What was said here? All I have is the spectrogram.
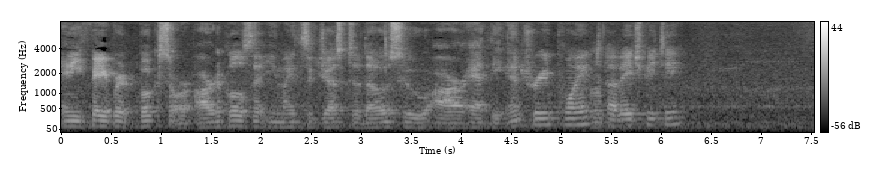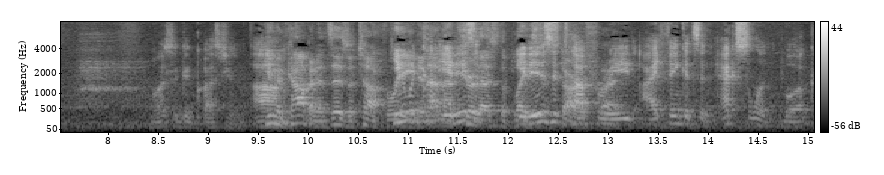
Any favorite books or articles that you might suggest to those who are at the entry point mm-hmm. of HPT? Well, that's a good question. Human um, Competence is a tough read, and I'm not sure a, that's the place It is to start, a tough read. I think it's an excellent book.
